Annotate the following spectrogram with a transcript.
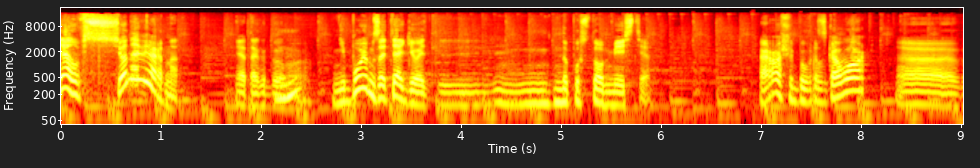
Не, ну все, наверное. Я так думаю. Не будем затягивать на пустом месте. Хороший был разговор. Э,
